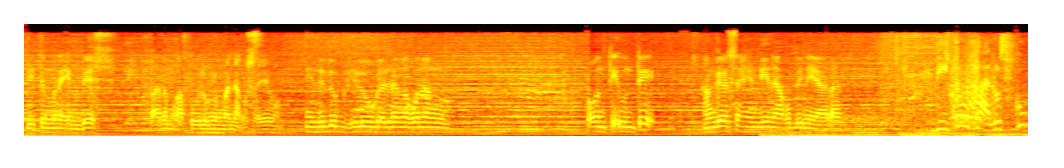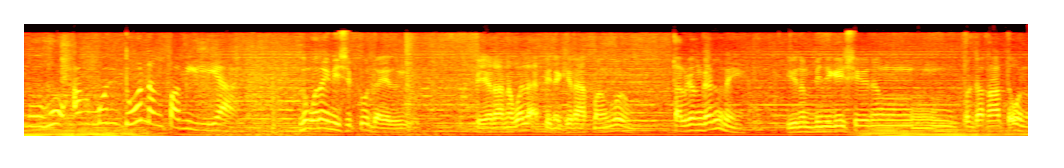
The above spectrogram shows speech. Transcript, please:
dito mo na invest para makatulong naman ako sa'yo. Hinulog, hilugan lang ako ng paunti-unti hanggang sa hindi na ako binayaran. Dito halos gumuho ang mundo ng pamilya. Nung una inisip ko dahil pera na wala, pinaghirapan ko. Talagang ganun eh. Yun ang binigay sa'yo ng pagkakataon.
